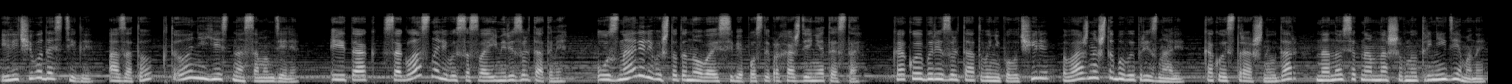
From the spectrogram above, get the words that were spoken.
или чего достигли, а за то, кто они есть на самом деле. Итак, согласны ли вы со своими результатами? Узнали ли вы что-то новое о себе после прохождения теста? Какой бы результат вы ни получили, важно, чтобы вы признали, какой страшный удар наносят нам наши внутренние демоны,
